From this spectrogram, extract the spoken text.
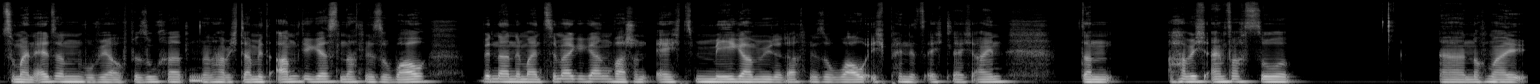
zu meinen Eltern, wo wir auch Besuch hatten. Dann habe ich da mit Abend gegessen, dachte mir so, wow, bin dann in mein Zimmer gegangen, war schon echt mega müde, dachte mir so, wow, ich penne jetzt echt gleich ein. Dann habe ich einfach so äh, nochmal,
